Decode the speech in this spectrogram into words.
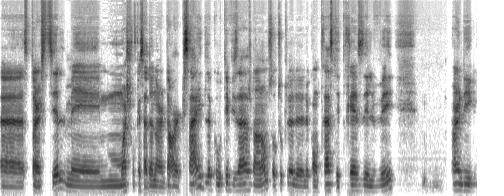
c'est un style, mais moi, je trouve que ça donne un dark side, le côté visage dans l'ombre, surtout que le, contraste est très élevé un des,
